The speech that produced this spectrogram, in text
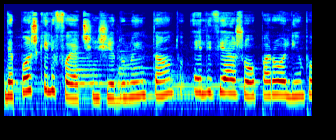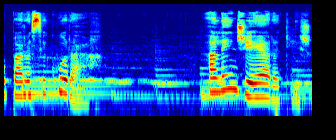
Depois que ele foi atingido, no entanto, ele viajou para o Olimpo para se curar. Além de Heracles,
